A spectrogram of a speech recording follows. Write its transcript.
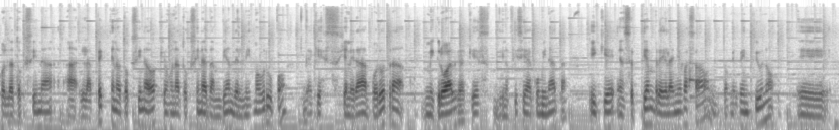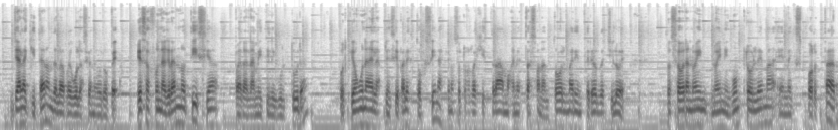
con la toxina, ah, la pectenotoxina 2, que es una toxina también del mismo grupo, ya que es generada por otra microalga que es Dinophysis acuminata y que en septiembre del año pasado, en 2021, eh, ya la quitaron de la regulación europea. Esa fue una gran noticia para la mitilicultura porque es una de las principales toxinas que nosotros registrábamos en esta zona, en todo el mar interior de Chiloé. Entonces ahora no hay, no hay ningún problema en exportar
